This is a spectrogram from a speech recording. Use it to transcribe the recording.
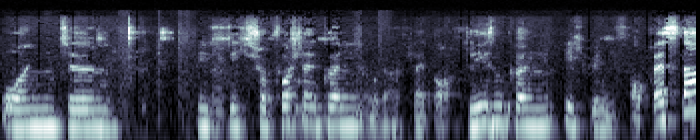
Und ähm, wie Sie sich schon vorstellen können oder vielleicht auch lesen können, ich bin die Frau Prester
